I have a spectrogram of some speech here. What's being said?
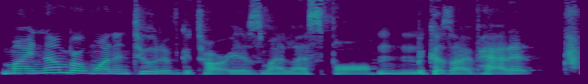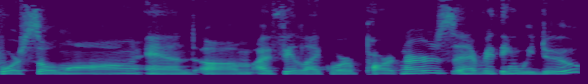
my number one intuitive guitar is my Les Paul Mhm. because I've had it for so long, and um, I feel like we're partners in everything we do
